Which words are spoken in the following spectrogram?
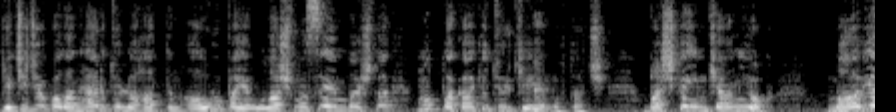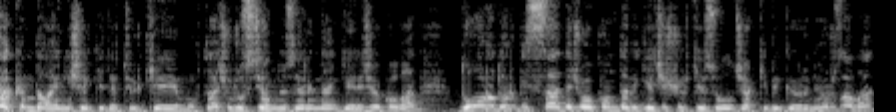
geçecek olan her türlü hattın Avrupa'ya ulaşması en başta mutlaka ki Türkiye'ye muhtaç. Başka imkanı yok. Mavi akım da aynı şekilde Türkiye'ye muhtaç. Rusya'nın üzerinden gelecek olan. Doğrudur biz sadece o konuda bir geçiş ülkesi olacak gibi görünüyoruz ama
